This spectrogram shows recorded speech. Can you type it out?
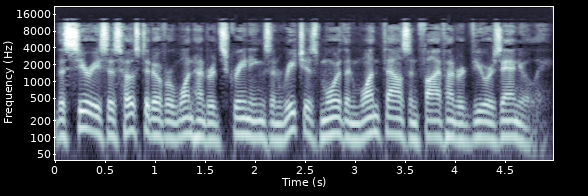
the series has hosted over 100 screenings and reaches more than 1,500 viewers annually.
